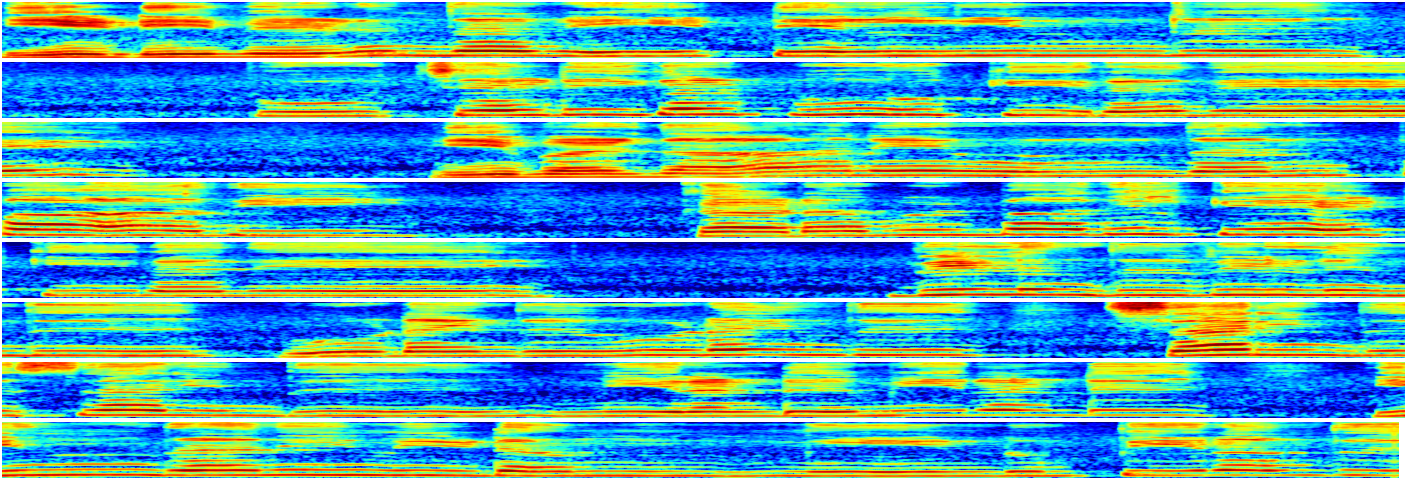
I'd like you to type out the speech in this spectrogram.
இடி விழுந்த வீட்டில் இன்று பூச்செடிகள் பூக்கிறதே. இவள்தானே உந்தன் பாதி. கடவுள் பதில் கேட்கிறதே. விழுந்து விழுந்து உடைந்து உடைந்து சரிந்து சரிந்து மிரண்டு மிரண்டு இந்த நிமிடம் மீண்டும் பிறந்து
